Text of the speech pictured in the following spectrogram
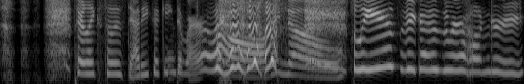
they're like, "So is Daddy cooking tomorrow?" Oh, I know. Please, because we're hungry.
